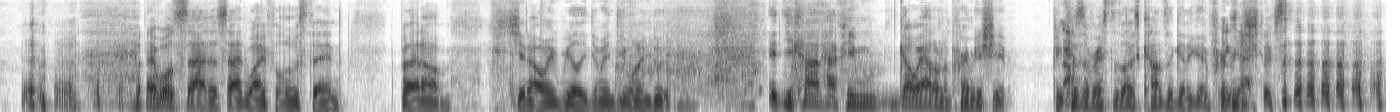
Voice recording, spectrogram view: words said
it was sad, a sad way for Lewis to end. But, um, you know, I really do. Do you want him to. It, you can't have him go out on a premiership because the rest of those cunts are going to get Exactly. premierships.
